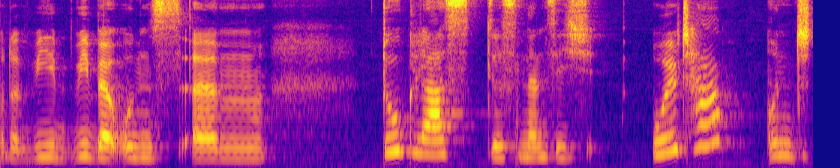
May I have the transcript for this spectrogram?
oder wie, wie bei uns ähm, Douglas, das nennt sich Ulta. Und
